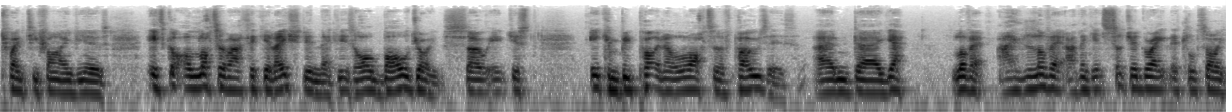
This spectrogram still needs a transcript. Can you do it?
25 years. It's got a lot of articulation in there. It's all ball joints, so it just it can be put in a lot of poses. And uh, yeah, love it. I love it. I think it's such a great little toy.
